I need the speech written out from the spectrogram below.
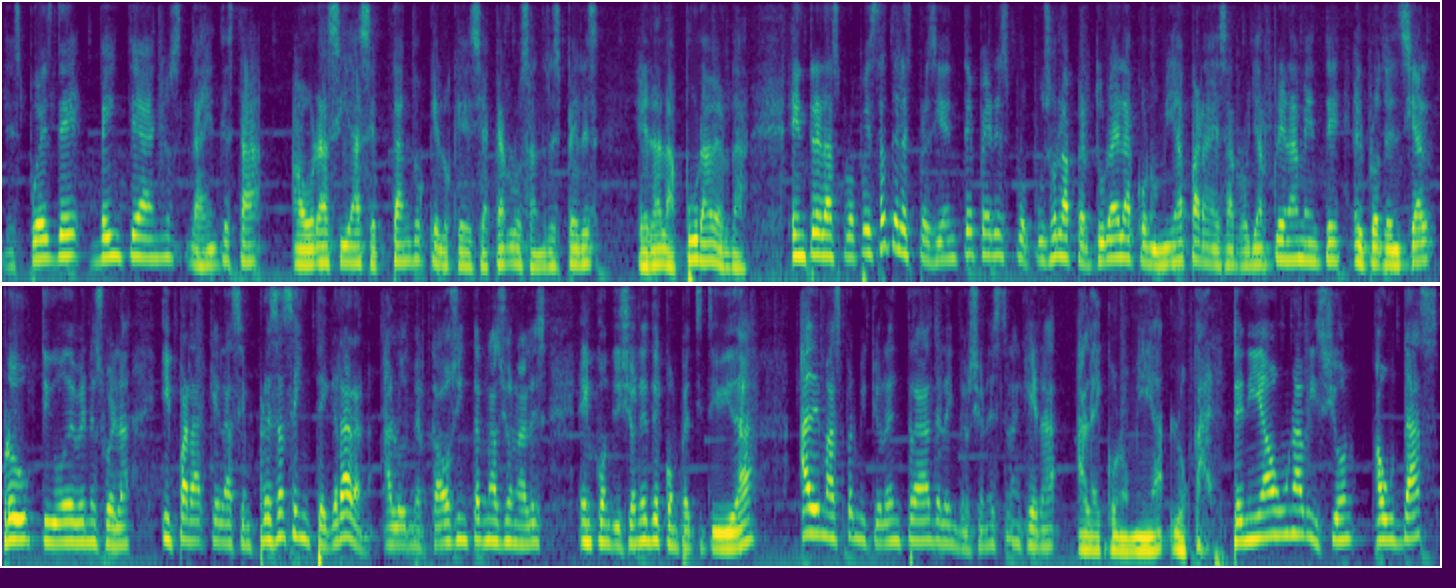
después de 20 años, la gente está ahora sí aceptando que lo que decía Carlos Andrés Pérez era la pura verdad. Entre las propuestas del expresidente Pérez propuso la apertura de la economía para desarrollar plenamente el potencial productivo de Venezuela y para que las empresas se integraran a los mercados internacionales en condiciones de competitividad Además permitió la entrada de la inversión extranjera a la economía local. Tenía una visión audaz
